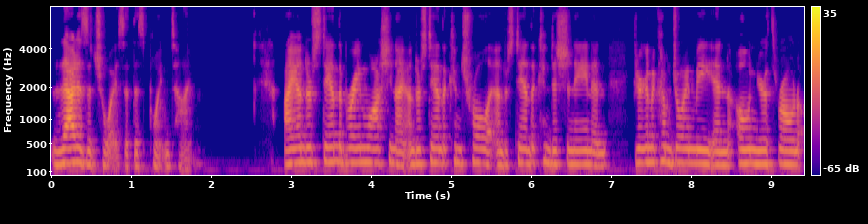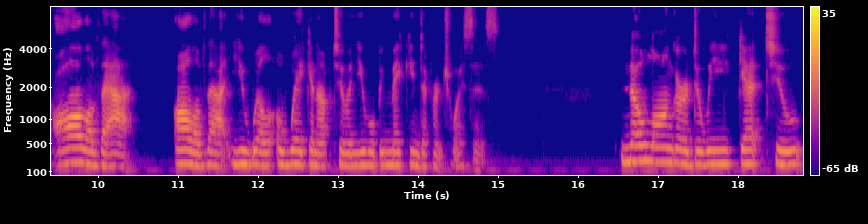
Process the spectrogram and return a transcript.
that is a choice at this point in time. I understand the brainwashing, I understand the control, I understand the conditioning, and if you're going to come join me and own your throne, all of that all of that you will awaken up to and you will be making different choices. No longer do we get to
